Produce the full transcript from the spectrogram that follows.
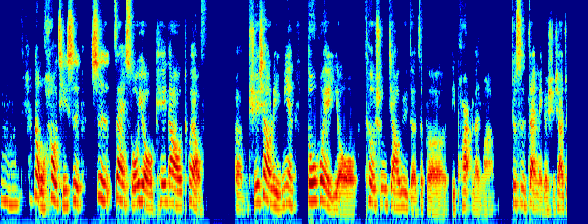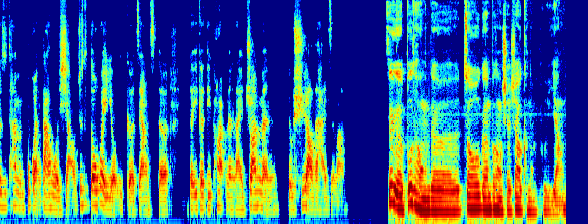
嗯，那我好奇是是在所有 K 到 Twelve 呃学校里面都会有特殊教育的这个 department 吗？就是在每个学校，就是他们不管大或小，就是都会有一个这样子的的一个 department 来专门有需要的孩子吗？这个不同的州跟不同学校可能不一样。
